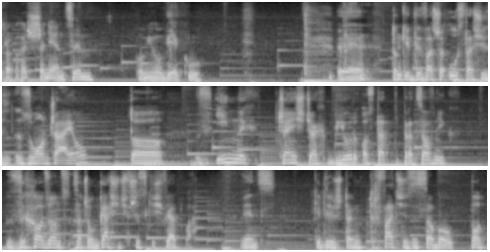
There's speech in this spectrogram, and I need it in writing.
trochę szczenięcym, pomimo wieku. e, to kiedy wasze usta się złączają, to w innych częściach biur ostatni pracownik wychodząc zaczął gasić wszystkie światła. Więc kiedy już tam trwacie ze sobą po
